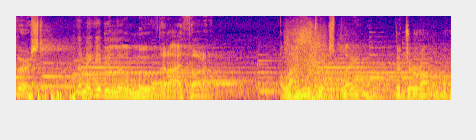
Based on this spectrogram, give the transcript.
First, let me give you a little move that I thought of. Allow me to explain the Geronimo.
